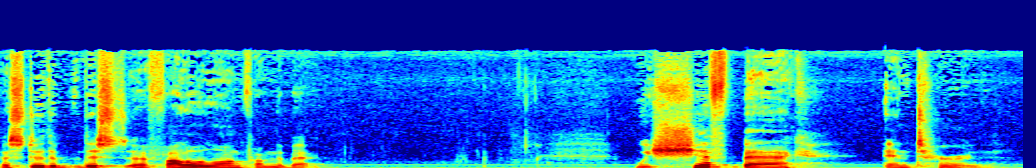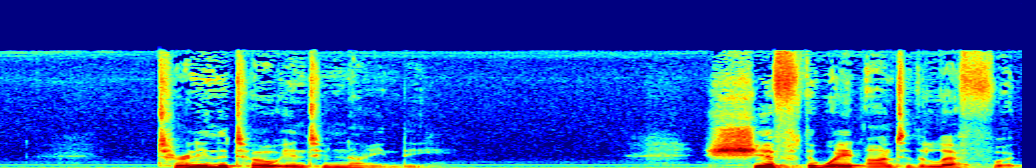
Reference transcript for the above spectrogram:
Let's do the, this, uh, follow along from the back. We shift back and turn, turning the toe into 90. Shift the weight onto the left foot.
